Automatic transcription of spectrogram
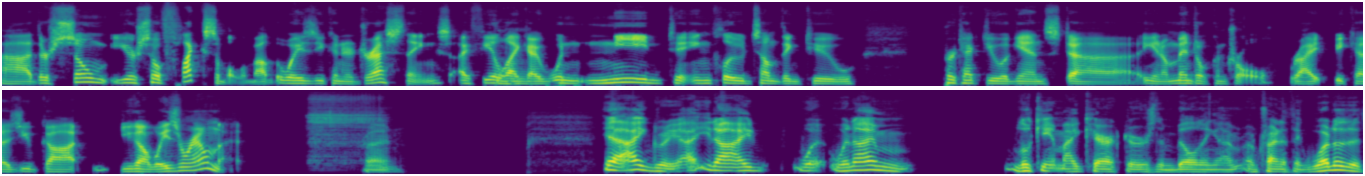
uh, there's so you're so flexible about the ways you can address things. I feel like Mm-hmm. I wouldn't need to include something to protect you against uh, you know mental control, right? Because you've got you got ways around that. Right. Yeah, I agree. I, you know, I when I'm looking at my characters and building, I'm, I'm trying to think what are the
